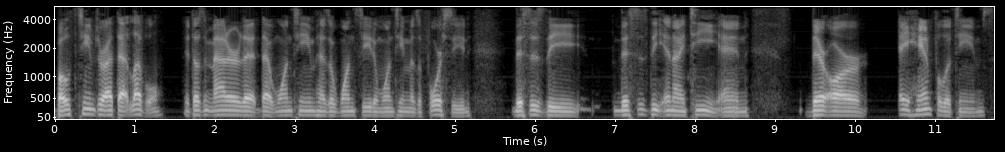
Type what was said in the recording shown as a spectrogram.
Both teams are at that level. It doesn't matter that that one team has a 1 seed and one team has a 4 seed. This is the this is the NIT and there are a handful of teams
